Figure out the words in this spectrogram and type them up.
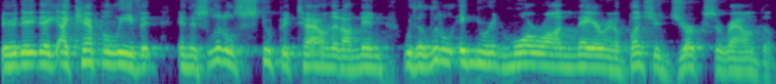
They, they, they, I can't believe it in this little stupid town that I'm in with a little ignorant moron mayor and a bunch of jerks around them.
